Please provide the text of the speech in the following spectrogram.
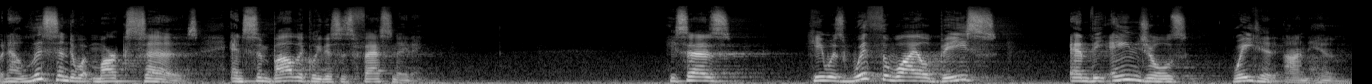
But now listen to what Mark says, and symbolically, this is fascinating. He says, He was with the wild beasts, and the angels waited on him.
